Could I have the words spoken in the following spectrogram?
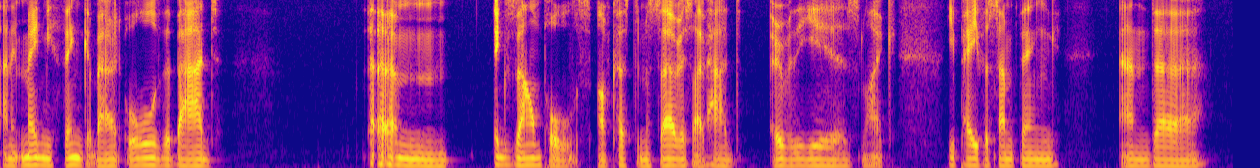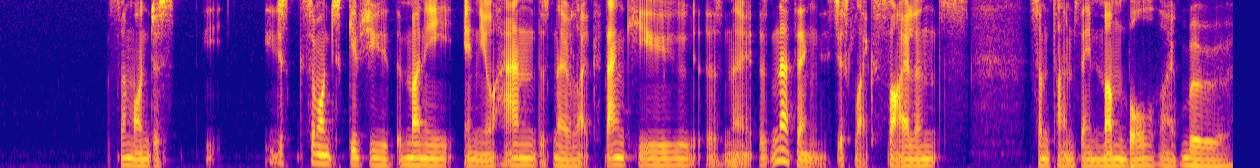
And it made me think about all of the bad um, examples of customer service I've had over the years. Like, you pay for something and uh, someone just you just someone just gives you the money in your hand. There's no like thank you. There's no there's nothing. It's just like silence. Sometimes they mumble like Burr.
